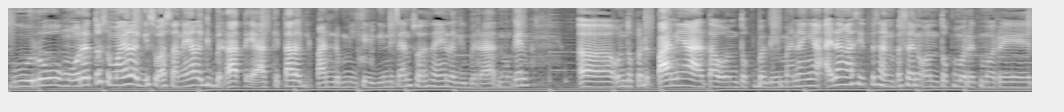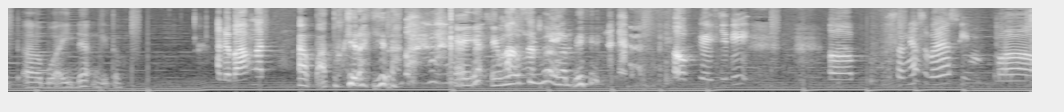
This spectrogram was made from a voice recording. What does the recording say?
guru murid tuh semuanya lagi suasananya lagi berat ya. Kita lagi pandemi kayak gini kan suasananya lagi berat. Mungkin eh, untuk ke depannya atau untuk bagaimananya ada nggak sih pesan-pesan untuk murid-murid eh, Bu Aida gitu? Ada banget. Apa tuh kira-kira? Kayaknya emosi banget nih. Oke, jadi eh, pesannya sebenarnya simpel.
